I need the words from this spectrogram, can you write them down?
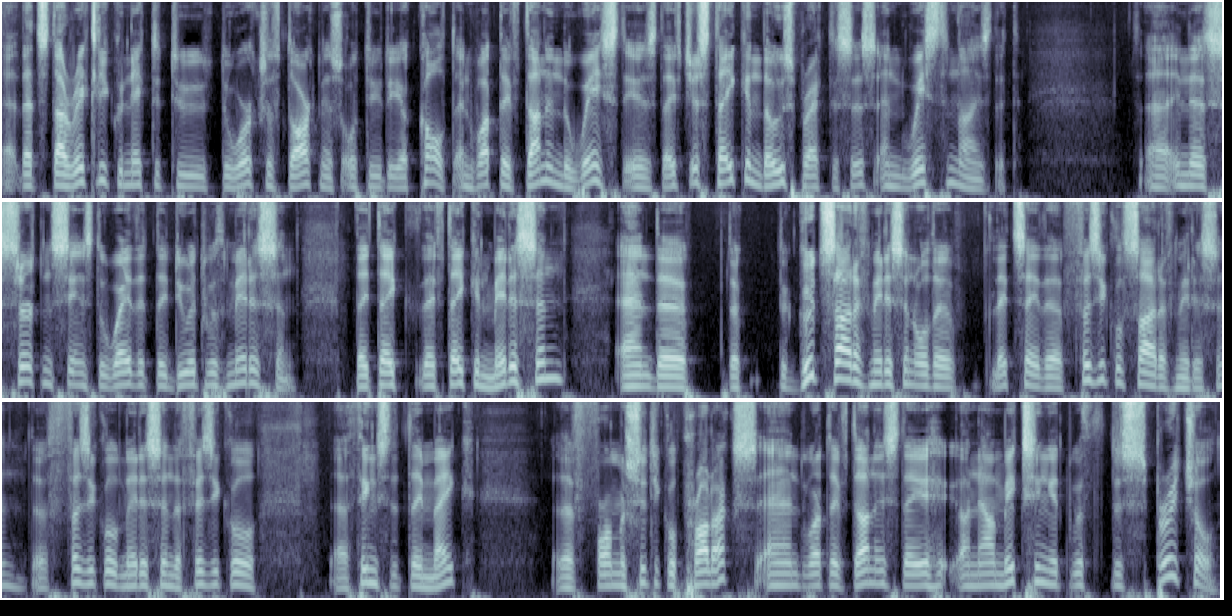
Uh, that's directly connected to the works of darkness or to the occult. And what they've done in the West is they've just taken those practices and westernized it uh, in a certain sense the way that they do it with medicine. They take they've taken medicine and the the the good side of medicine or the let's say the physical side of medicine, the physical medicine, the physical uh, things that they make, the pharmaceutical products, and what they've done is they are now mixing it with the spiritual.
